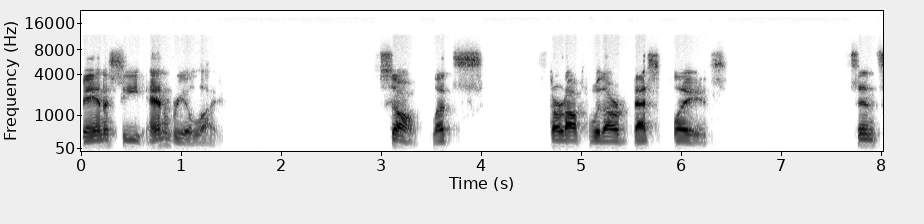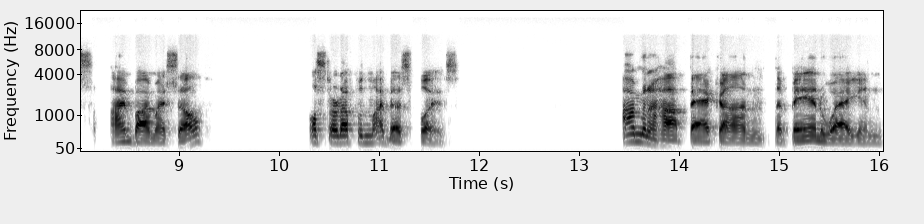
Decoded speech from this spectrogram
fantasy, and real life. So let's start off with our best plays. Since I'm by myself, I'll start off with my best plays. I'm going to hop back on the bandwagon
